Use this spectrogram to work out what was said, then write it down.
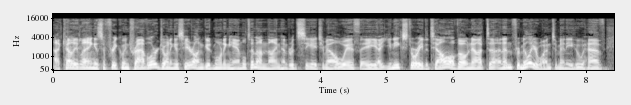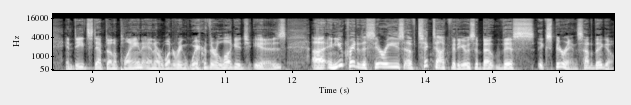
Uh, Kelly Lang is a frequent traveler joining us here on Good Morning Hamilton on 900 CHML with a, a uh, unique story to tell, although not uh, an unfamiliar one to many who have indeed stepped on a plane and are wondering where their luggage is. Uh, and you created a series of TikTok videos about this experience. How did they go?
